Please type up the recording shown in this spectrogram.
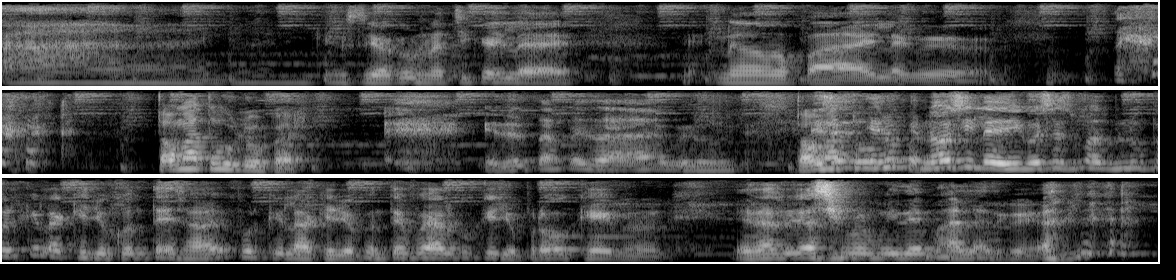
Ay, marica. Usted iba con una chica y la. No, paila, weón. Toma tu blooper. Esa está pesada, weón. Toma tu es-. No, si le digo, esa es más blooper que la que yo conté, ¿sabes? Porque la que yo conté fue algo que yo provoqué, weón. Esa suya sí fue muy de malas, weón.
